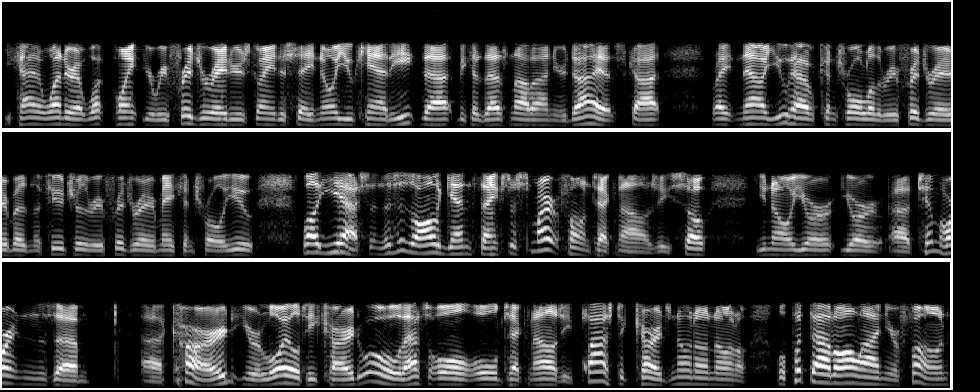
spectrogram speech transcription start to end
You kind of wonder at what point your refrigerator is going to say, "No, you can't eat that because that's not on your diet, Scott." Right now, you have control of the refrigerator, but in the future, the refrigerator may control you. Well, yes, and this is all again thanks to smartphone technology. So, you know, your your uh, Tim Hortons. Um, uh, card, your loyalty card. Oh, that's all old technology. Plastic cards. No, no, no, no. We'll put that all on your phone.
